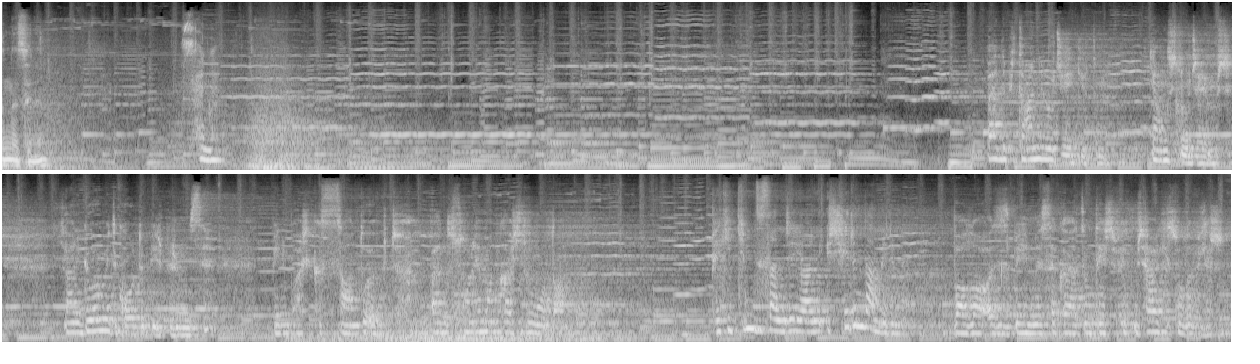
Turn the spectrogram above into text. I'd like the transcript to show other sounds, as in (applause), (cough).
Adın ne senin? Senin. Ben de bir tane locaya girdim. Yanlış locaymış. Yani görmedik orada birbirimizi. Beni başkası sandı öptü. Ben de sonra hemen kaçtım oradan. Peki kimdi sence yani iş yerinden biri mi? Vallahi Aziz Bey'in meslek hayatını teşrif etmiş herkes olabilir.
